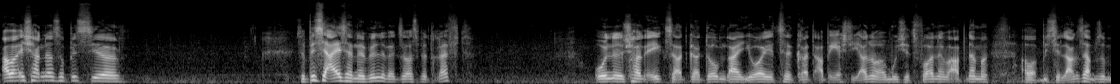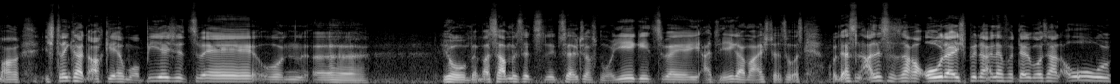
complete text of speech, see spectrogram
Aber ich habe da so ein bisschen, so ein bisschen eiserne Wille, wenn sowas betrifft. Und ich habe eh gesagt, Gott, na ja, jetzt gerade ab 1. Januar muss ich jetzt vornehmen, abnehmen, aber ein bisschen langsam so machen. Ich trinke halt auch gerne mal Bierchen zwei und äh, jo, wenn wir zusammensitzen in der Gesellschaft, mal Jäger zwei, also Jägermeister sowas. Und das sind alles so Sachen. Oder ich bin einer von denen, wo sagt, oh,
